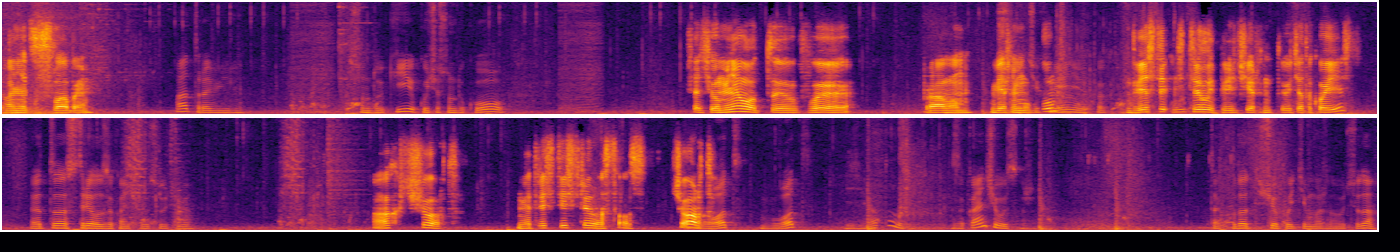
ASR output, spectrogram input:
а А нет, слабые. Отравили. Сундуки, куча сундуков. Кстати, у меня вот э, в правом верхнем углу две стр- стрелы перечеркнуты. У тебя такое есть? Это стрелы заканчиваются у тебя. Ах, черт. У меня 33 стрелы осталось. Черт! Вот, вот. Я тоже. Заканчиваются же. Так, куда еще пойти можно? Вот сюда.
